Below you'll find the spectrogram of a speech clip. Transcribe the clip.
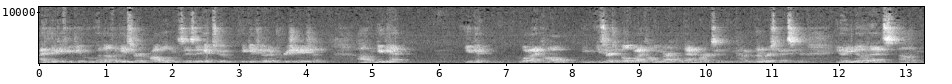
I think if you do enough of these sort of problems is it gets you, it gives you an appreciation. Um, you get, you get what I call, you, you start to build what I call numerical landmarks in kind of number space. You know, you know, you know that um,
